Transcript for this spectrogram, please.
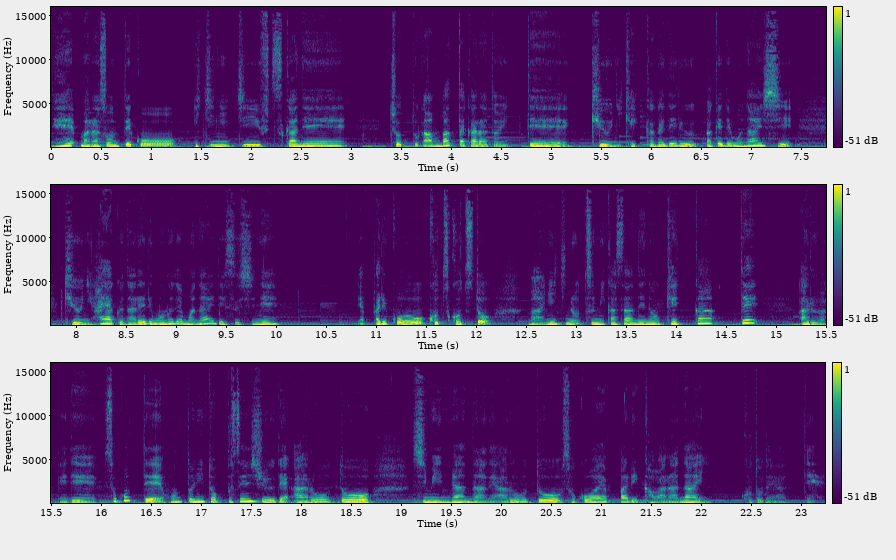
ねマラソンってこう1日2日ねちょっと頑張ったからといって急に結果が出るわけでもないし急に速くなれるものでもないですしね。やっぱりこうコツコツと毎日の積み重ねの結果であるわけでそこって本当にトップ選手であろうと市民ランナーであろうとそこはやっぱり変わらないことであって。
